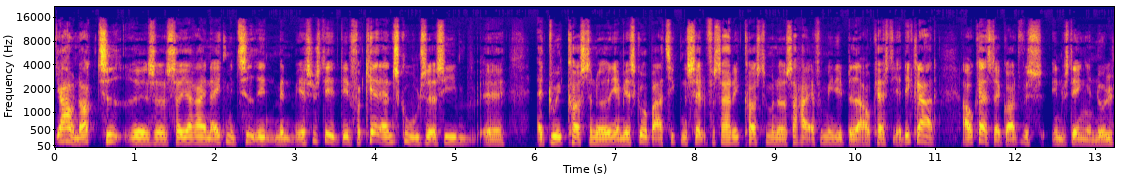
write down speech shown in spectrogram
jeg har jo nok tid, øh, så, så jeg regner ikke min tid ind, men jeg synes, det, er, det er en forkert anskuelse at sige, øh, at du ikke koster noget. Jamen, jeg skriver bare artiklen selv, for så har det ikke kostet mig noget, så har jeg formentlig et bedre afkast. Ja, det er klart, afkastet er godt, hvis investeringen er nul.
